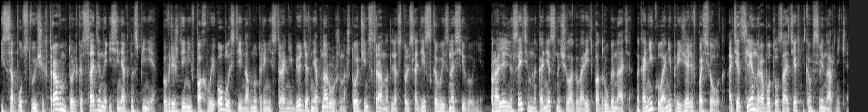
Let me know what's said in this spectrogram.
Из сопутствующих травм только ссадины и синяк на спине. Повреждений в паховой области и на внутренней стороне бедер не обнаружено, что очень странно для столь садистского физического изнасилования. Параллельно с этим, наконец, начала говорить подруга Надя. На каникулы они приезжали в поселок. Отец Лены работал зоотехником в свинарнике.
